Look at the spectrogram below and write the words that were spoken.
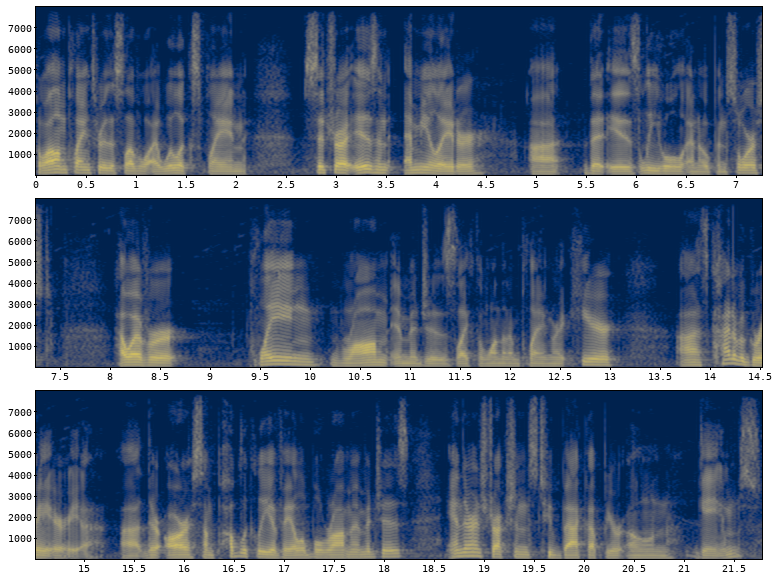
So while I'm playing through this level, I will explain Citra is an emulator uh, that is legal and open sourced. However, playing ROM images like the one that I'm playing right here, uh, it's kind of a gray area. Uh, there are some publicly available ROM images, and there are instructions to back up your own games.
